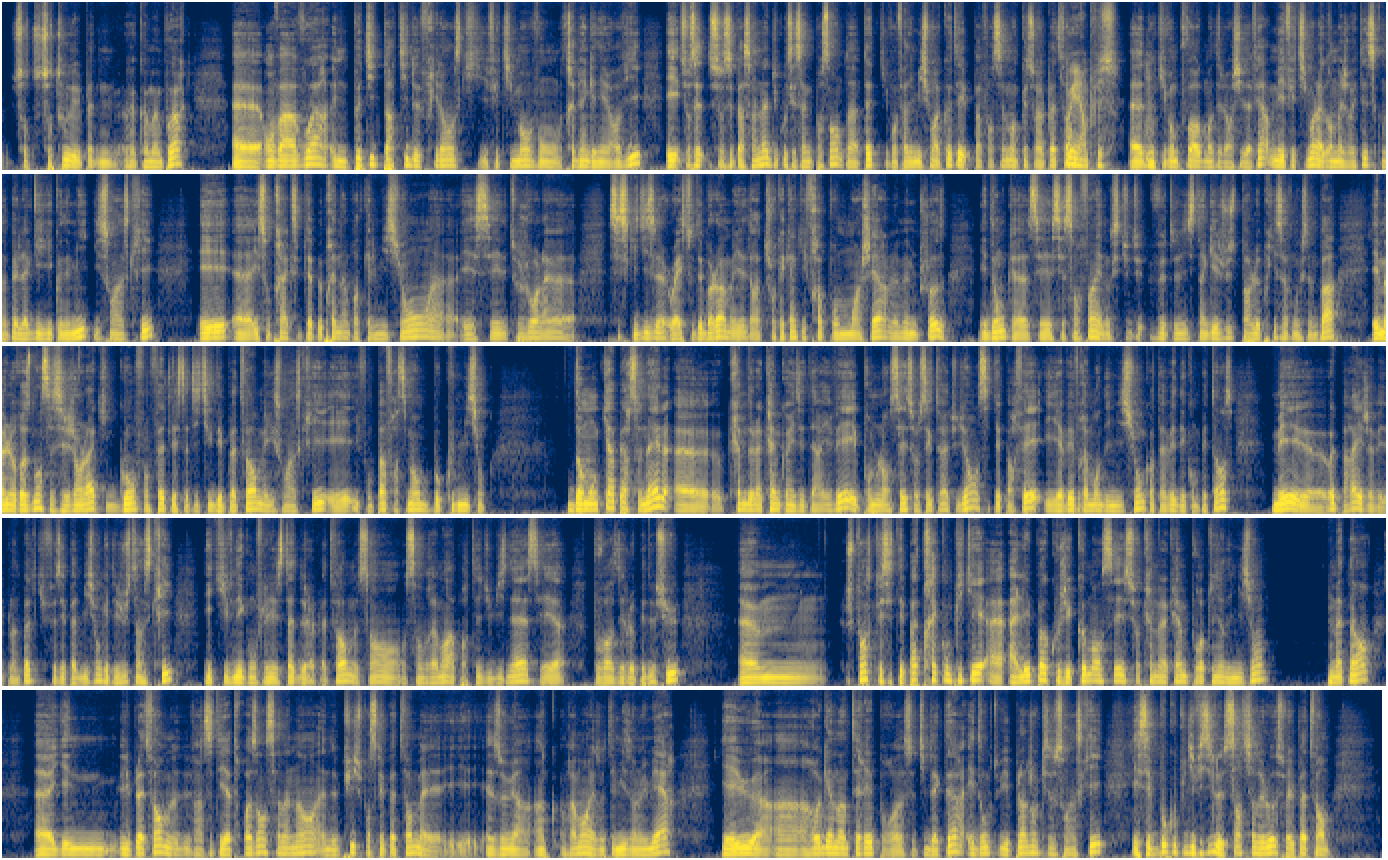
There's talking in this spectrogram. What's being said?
surtout, surtout les plateformes comme Upwork, euh, on va avoir une petite partie de freelance qui effectivement vont très bien gagner leur vie. Et sur, cette- sur ces personnes-là, du coup, ces 5%, t'en as peut-être qui vont faire des missions à côté, pas forcément que sur la plateforme. Oui, en plus. Euh, donc ils vont pouvoir augmenter leur chiffre d'affaires. Mais effectivement, la grande majorité, c'est ce qu'on appelle la gig economy. Ils sont inscrits et euh, ils sont prêts à accepter à peu près n'importe quelle mission. euh, et c'est toujours la... c'est ce qu'ils disent euh, race to the bottom. Il y aura toujours quelqu'un qui fera pour moins cher la même chose. Et donc c'est sans fin. Et donc si tu veux te distinguer juste par le prix, ça fonctionne pas. Et malheureusement, c'est ces gens-là qui gonflent en fait les statistiques des plateformes et ils sont inscrits et ils font pas forcément beaucoup de missions. Dans mon cas personnel, euh, crème de la crème quand ils étaient arrivés, et pour me lancer sur le secteur étudiant, c'était parfait, et il y avait vraiment des missions quand tu avais des compétences, mais euh, ouais, pareil, j'avais plein de potes qui faisaient pas de missions, qui étaient juste inscrits, et qui venaient gonfler les stats de la plateforme sans, sans vraiment apporter du business et euh, pouvoir se développer dessus. Euh, je pense que c'était pas très compliqué à, l'époque où j'ai commencé sur crème de la crème pour obtenir des missions. Maintenant, euh, y a les plateformes, enfin c'était il y a trois ans ça maintenant, depuis je pense que les plateformes, elles, ont vraiment, elles ont été mises en lumière, il y a eu un, regain d'intérêt pour euh, ce type d'acteurs, et donc il y a plein de gens qui se sont inscrits, et c'est beaucoup plus difficile de sortir de l'eau sur les plateformes.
